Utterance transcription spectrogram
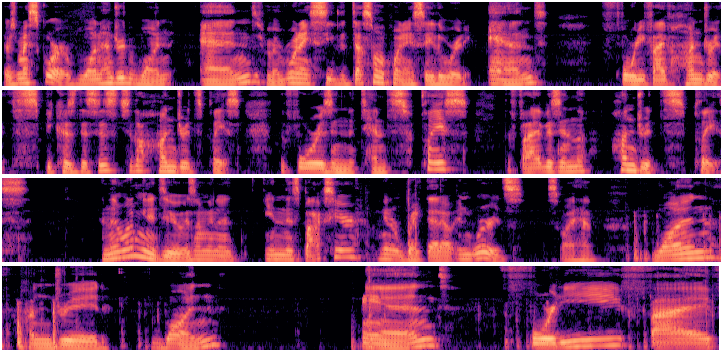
There's my score, 101. And remember when I see the decimal point, I say the word and 45 hundredths because this is to the hundredths place. The four is in the tenths place. The five is in the hundredths place. And then what I'm going to do is I'm going to, in this box here, I'm going to write that out in words. So I have 101 and 45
